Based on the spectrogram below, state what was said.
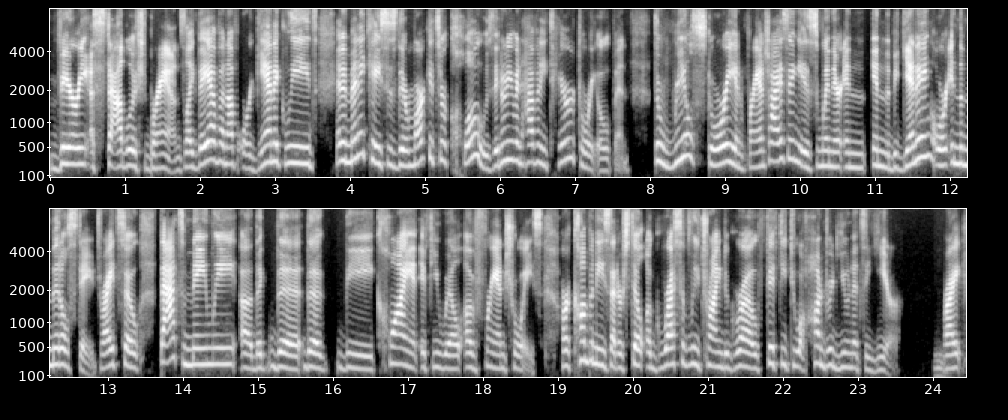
very established brands. Like they have enough organic leads and in many cases their markets are closed. They don't even have any territory open. The real story in franchising is when they're in in the beginning or in the middle stage, right? So that's mainly uh, the the the the client if you will of franchise are companies that are still aggressively trying to grow grow 50 to 100 units a year mm. right?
